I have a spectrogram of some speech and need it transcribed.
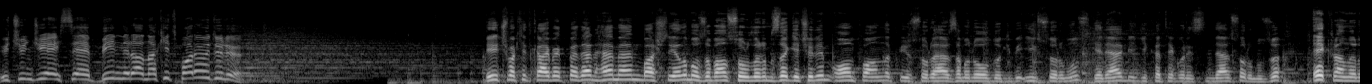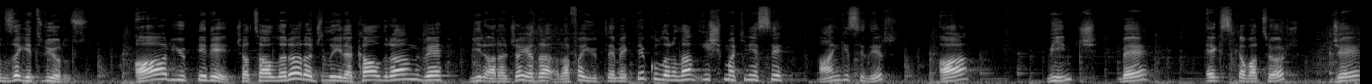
üçüncüye ise 1000 lira nakit para ödülü. Hiç vakit kaybetmeden hemen başlayalım. O zaman sorularımıza geçelim. 10 puanlık bir soru her zaman olduğu gibi ilk sorumuz. Genel bilgi kategorisinden sorumuzu ekranlarınıza getiriyoruz. Ağır yükleri çatalları aracılığıyla kaldıran ve bir araca ya da rafa yüklemekte kullanılan iş makinesi hangisidir? A. Vinç B. Ekskavatör C.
